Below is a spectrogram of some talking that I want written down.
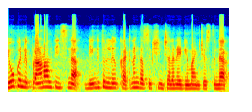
యువకుడిని ప్రాణాలు తీసిన నిందితులను కఠినంగా శిక్షించాలని డిమాండ్ చేస్తున్నారు.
